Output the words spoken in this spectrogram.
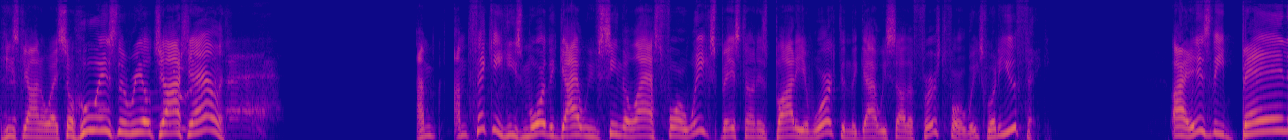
he's gone away. So who is the real Josh Allen? I'm I'm thinking he's more the guy we've seen the last four weeks based on his body of work than the guy we saw the first four weeks. What do you think? All right, it is the Ben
